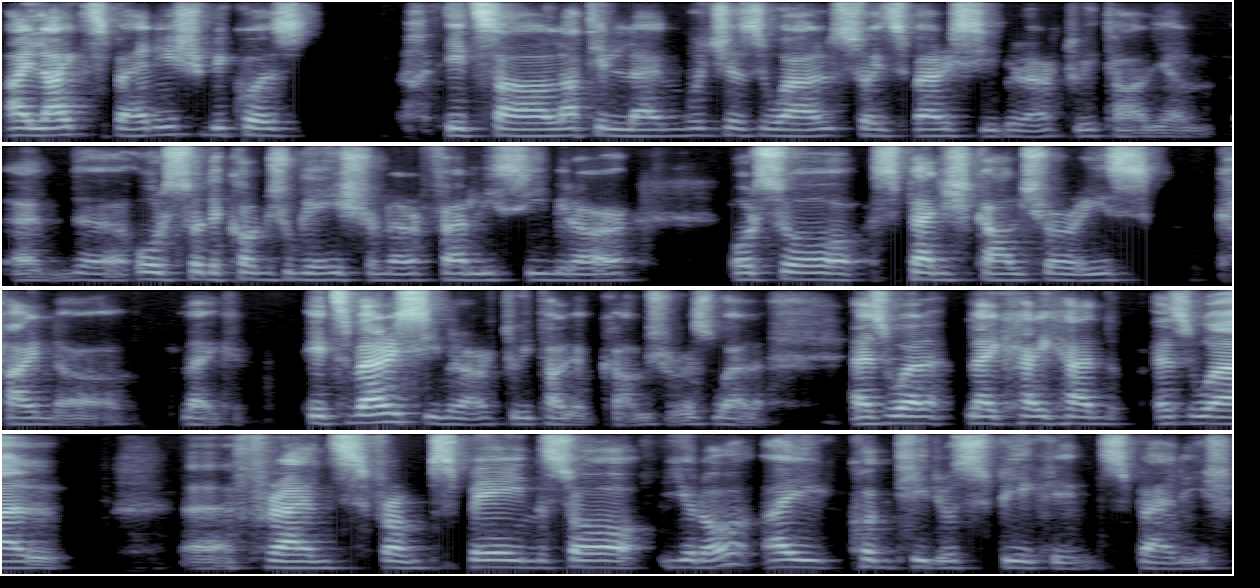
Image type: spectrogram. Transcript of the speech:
I liked Spanish because it's a Latin language as well, so it's very similar to Italian, and uh, also the conjugation are fairly similar. Also, Spanish culture is kind of like it's very similar to Italian culture as well. As well, like I had as well uh, friends from Spain. So, you know, I continue speaking Spanish,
